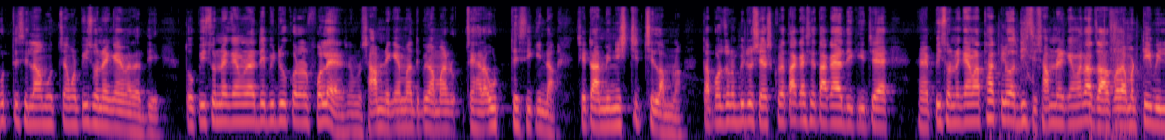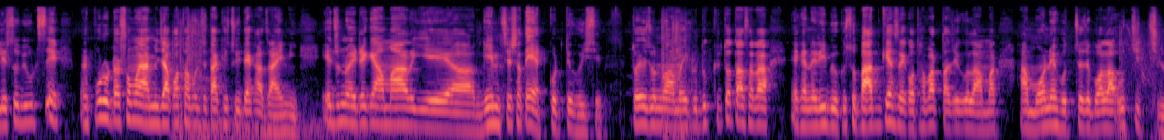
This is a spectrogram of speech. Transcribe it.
করতেছিলাম হচ্ছে আমার পিছনে ক্যামেরা দিয়ে। তো পিছনে ক্যামেরা দিয়ে ভিডিও করার ফলে, সামনে ক্যামেরা দিয়ে আমার চেহারা উঠতেছি কি না সেটা আমি নিশ্চিত ছিলাম না। তারপর যখন ভিডিও শেষ করে তাকাইছে তাকায় দেখি যে হ্যাঁ পিছনের ক্যামেরা থাকলেও দিছি, সামনের ক্যামেরা যার পরে আমার টেবিলে ছবি উঠছে। মানে পুরোটা সময় আমি যা কথা বলছি তা কিছুই দেখা যায়নি। এর জন্য এটাকে আমার ইয়ে গেমসের সাথে অ্যাড করতে হয়েছে তো এই জন্য আমি একটু দুঃখিত। তাছাড়া এখানে রিভিউ কিছু বাদ গেছে কথাবার্তা যেগুলো আমার মনে হচ্ছে যে বলা উচিত ছিল।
